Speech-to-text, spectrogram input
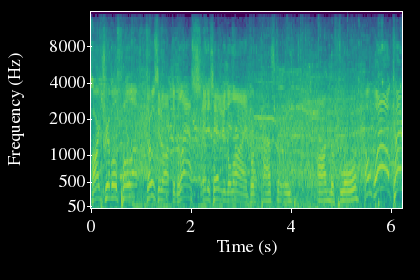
Hard dribble, pull up, throws it off the glass, and is headed to the line. Constantly on the floor. oh, wow, Kyrie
